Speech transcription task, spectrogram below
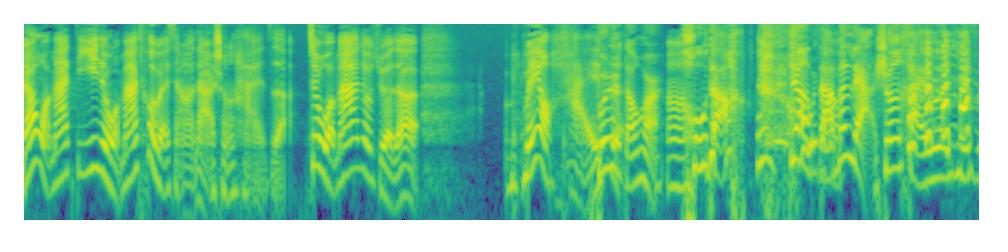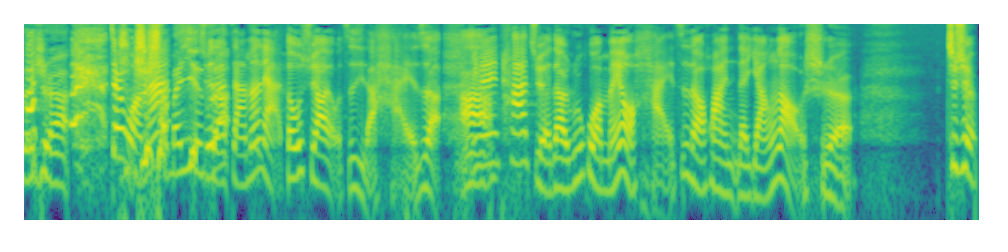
然后我妈第一就是我妈特别想让大家生孩子，就是我妈就觉得没有孩子不是，等会儿嗯，hold on，让咱们俩生孩子的意思是 就是我妈是什么意思觉得咱们俩都需要有自己的孩子，啊？因为她觉得如果没有孩子的话，你的养老是。就是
